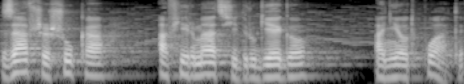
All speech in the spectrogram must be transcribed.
zawsze szuka afirmacji drugiego, a nie odpłaty.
